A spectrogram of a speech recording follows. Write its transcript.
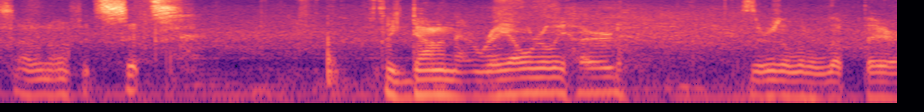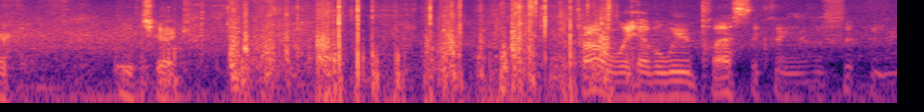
So I don't know if it sits like down in that rail really hard. Because there's a little lip there. Let me check. Probably have a weird plastic thing that would fit in there.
